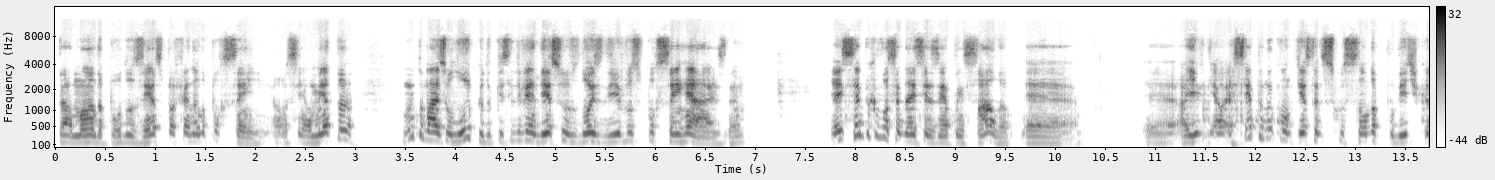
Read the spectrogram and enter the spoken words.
para Amanda por 200, para Fernanda por 100. Então, assim, aumenta muito mais o lucro do que se ele vendesse os dois livros por 100 reais. Né? E aí, sempre que você dá esse exemplo em sala, é, é, aí é sempre no contexto da discussão da política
